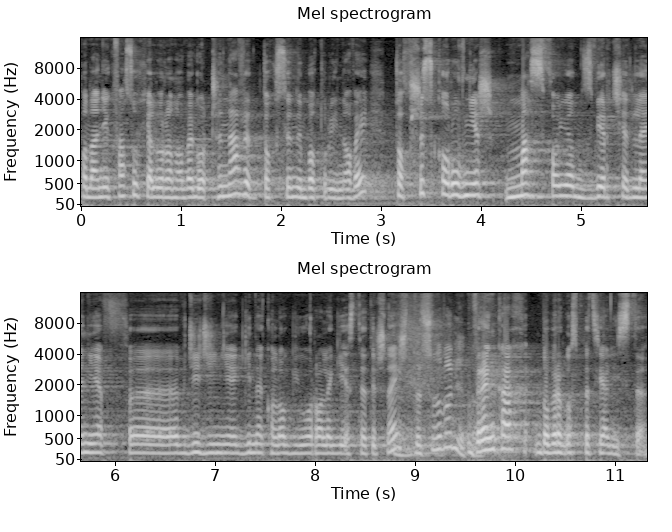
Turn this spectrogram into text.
podanie kwasu hialuronowego, czy nawet toksyny botulinowej, to wszystko również ma swoje odzwierciedlenie w, w dziedzinie ginekologii, urologii estetycznej Zdecydowanie tak. w rękach dobrego specjalisty.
